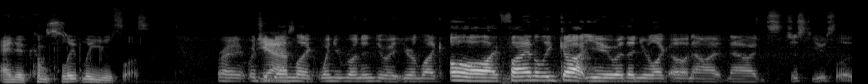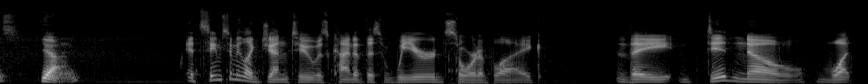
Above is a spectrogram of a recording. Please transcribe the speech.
And it's completely useless. Right, which Yeah. again, like when you run into it, you're like, "Oh, I finally got you," and then you're like, "Oh, now, I, now it's just useless." Yeah. It seems to me like Gen 2 was kind of this weird sort of like they did know what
